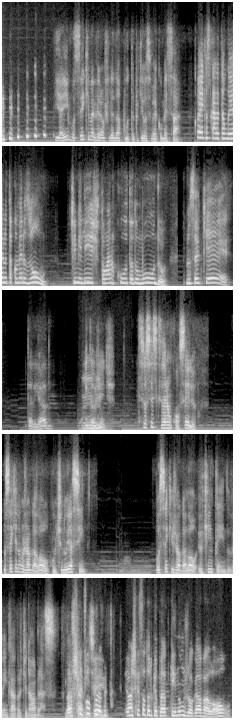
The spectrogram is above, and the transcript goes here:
e aí você que vai virar o filho da puta, porque você vai começar. Como é que os caras estão ganhando, tá com menos um? Time lixo, tomar no cu todo mundo. Não sei o que. Tá ligado? Então, Uhum. gente, se vocês quiserem um conselho, você que não joga LOL, continue assim. Você que joga LOL, eu te entendo. Vem cá pra te dar um abraço. Eu acho, que essa é altura, eu acho que essa altura do campeonato, quem não jogava LOL,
